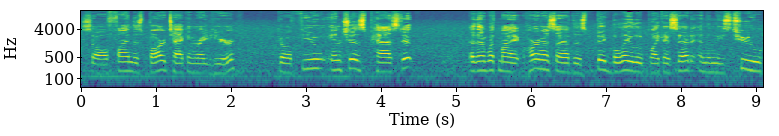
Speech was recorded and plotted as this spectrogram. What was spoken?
So I'll find this bar tacking right here, go a few inches past it, and then with my harness, I have this big belay loop, like I said, and then these two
